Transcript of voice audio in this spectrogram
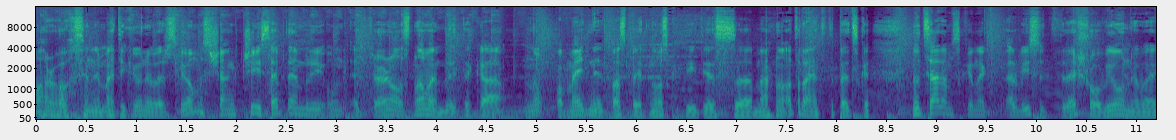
Marvel Cinematic Universe filmas, Shang-Chi septembrī un Eternals novembrī. Tā kā nu, mēģiniet paspēt noskatīties uh, Melno nu, atrājumu, tāpēc, ka nu, cerams, ka ne, ar visu trešo vilni vai,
